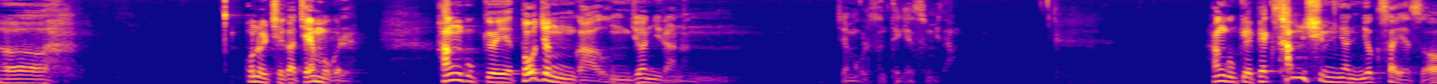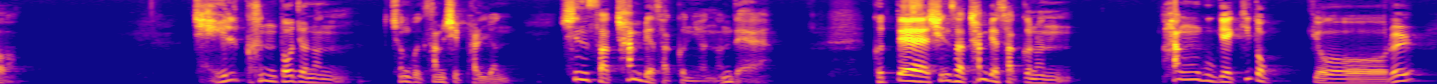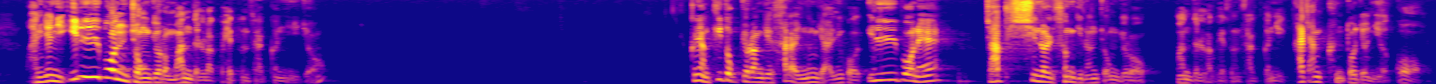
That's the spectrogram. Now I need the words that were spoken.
어, 오늘 제가 제목을 한국교회 도전과 응전이라는 제목을 선택했습니다. 한국교회 130년 역사에서 제일 큰 도전은 1938년 신사 참배 사건이었는데 그때 신사 참배 사건은 한국의 기독교를 완전히 일본 종교로 만들려고 했던 사건이죠. 그냥 기독교란 게 살아있는 게 아니고 일본의 잡신을 섬기는 종교로 만들려고 했던 사건이 가장 큰 도전이었고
